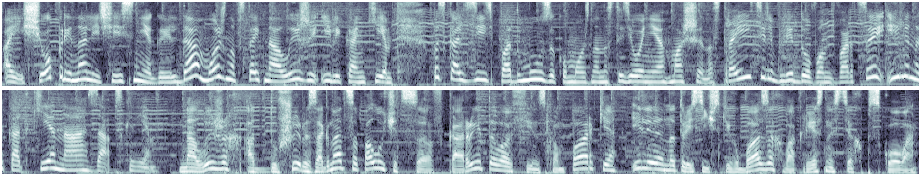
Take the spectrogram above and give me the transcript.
А еще при наличии снега и льда можно встать на лыжи или коньки. Поскользить под музыку можно на стадионе «Машиностроитель», в Ледовом дворце или на катке на Запскове. На лыжах от души разогнаться получится в Корытово, в Финском парке или на туристических базах в окрестностях Пскова.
